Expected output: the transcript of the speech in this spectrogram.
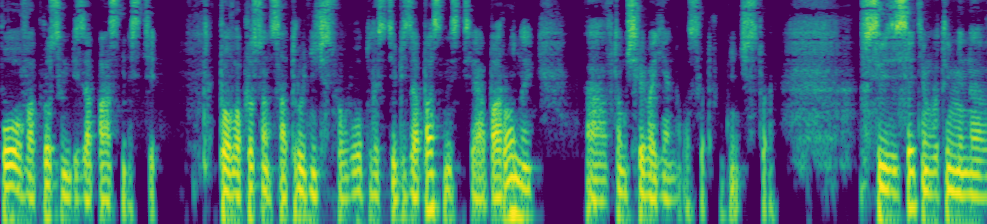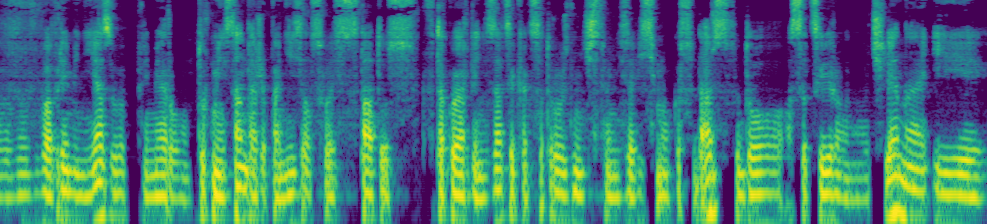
по вопросам безопасности, по вопросам сотрудничества в области безопасности, обороны, а, в том числе военного сотрудничества. В связи с этим вот именно во время Ниязова, к примеру, Туркменистан даже понизил свой статус в такой организации, как Сотрудничество независимых государств до ассоциированного члена и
